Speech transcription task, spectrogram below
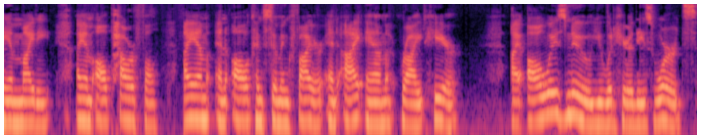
am mighty. I am all powerful. I am an all consuming fire, and I am right here. I always knew you would hear these words.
